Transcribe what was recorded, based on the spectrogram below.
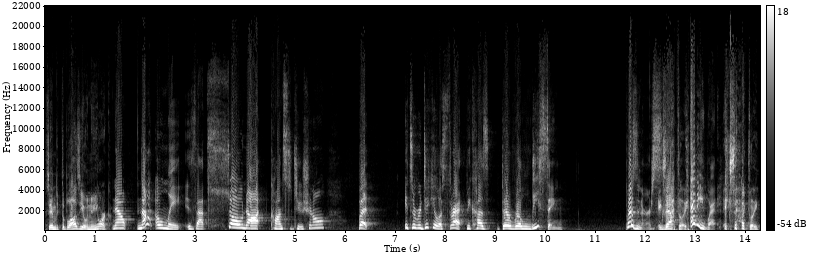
Same with de Blasio in New York. Now, not only is that so not constitutional, but it's a ridiculous threat because they're releasing prisoners Exactly. anyway. Exactly.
